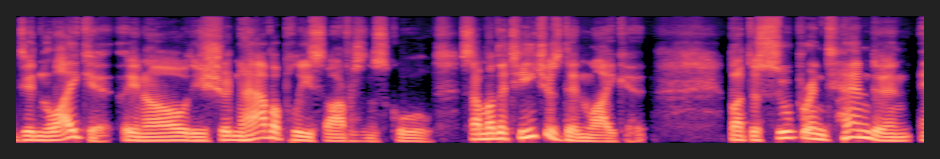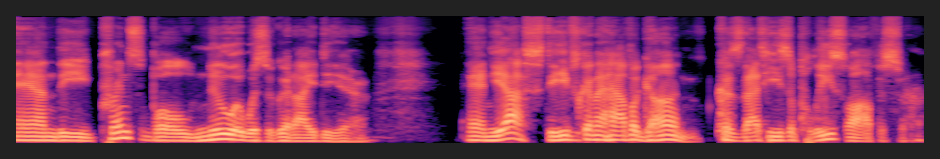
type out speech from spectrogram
didn't like it. You know, you shouldn't have a police officer in the school. Some of the teachers didn't like it. But the superintendent and the principal knew it was a good idea. And yes, Steve's going to have a gun because that he's a police officer.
